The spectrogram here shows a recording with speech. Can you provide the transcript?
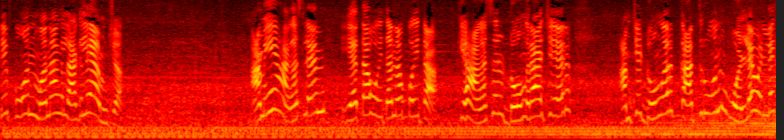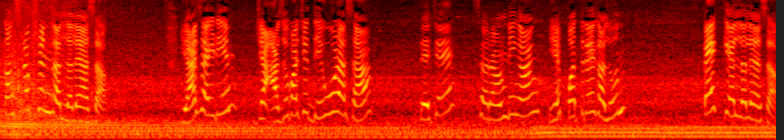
ते पळोवन मनाक लागले आमच्या. आमी हांगासल्यान येता वयताना पळयता की हांगासर डोंगराचेर आमचे डोंगर कातरून व्हडले व्हडले कन्स्ट्रक्शन जाल्लेले आसा. ह्या सायडीन जे आजोबाचे देवूळ आसा तेचे सरावंडिंगाक हे पत्रे घालून पॅक केल्लेले आसा.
